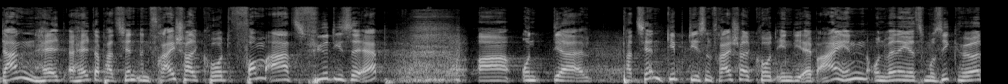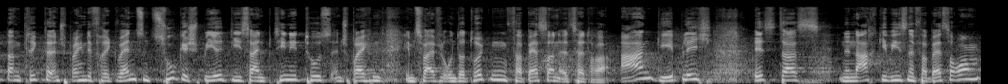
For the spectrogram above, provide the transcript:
Dann hält, erhält der Patient einen Freischaltcode vom Arzt für diese App äh, und der Patient gibt diesen Freischaltcode in die App ein und wenn er jetzt Musik hört, dann kriegt er entsprechende Frequenzen zugespielt, die sein Tinnitus entsprechend im Zweifel unterdrücken, verbessern etc. Angeblich ist das eine nachgewiesene Verbesserung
